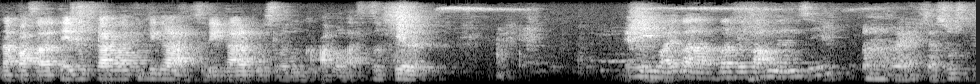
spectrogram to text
Na passada teve uns caras lá que brigaram, se deitaram por cima de um carro lá, só que Quem vai fazer o carro mesmo se... Ah, é, se assusta.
